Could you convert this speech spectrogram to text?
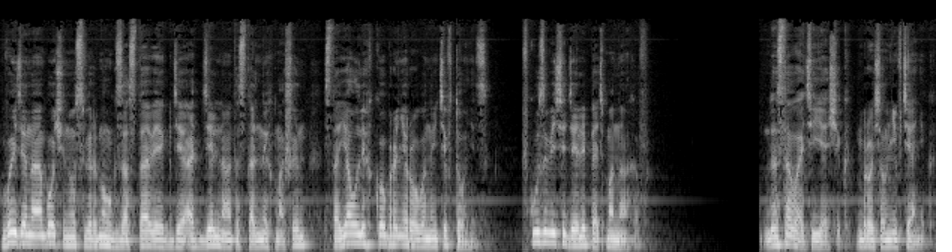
Выйдя на обочину, свернул к заставе, где отдельно от остальных машин стоял легко бронированный тевтонец. В кузове сидели пять монахов. «Доставайте ящик», – бросил нефтяник.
